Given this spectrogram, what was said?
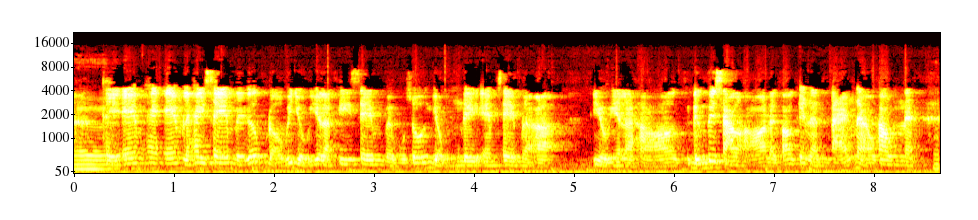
ừ. thì em hay em lại hay xem về cái góc độ ví dụ như là khi xem về một số ứng dụng đi em xem là uh, ví dụ như là họ đứng phía sau họ là có cái nền tảng nào không nè ừ.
